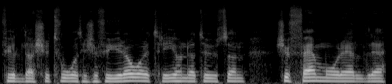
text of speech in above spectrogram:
fyllda 22 till 24 år, 300 000, 25 år äldre,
